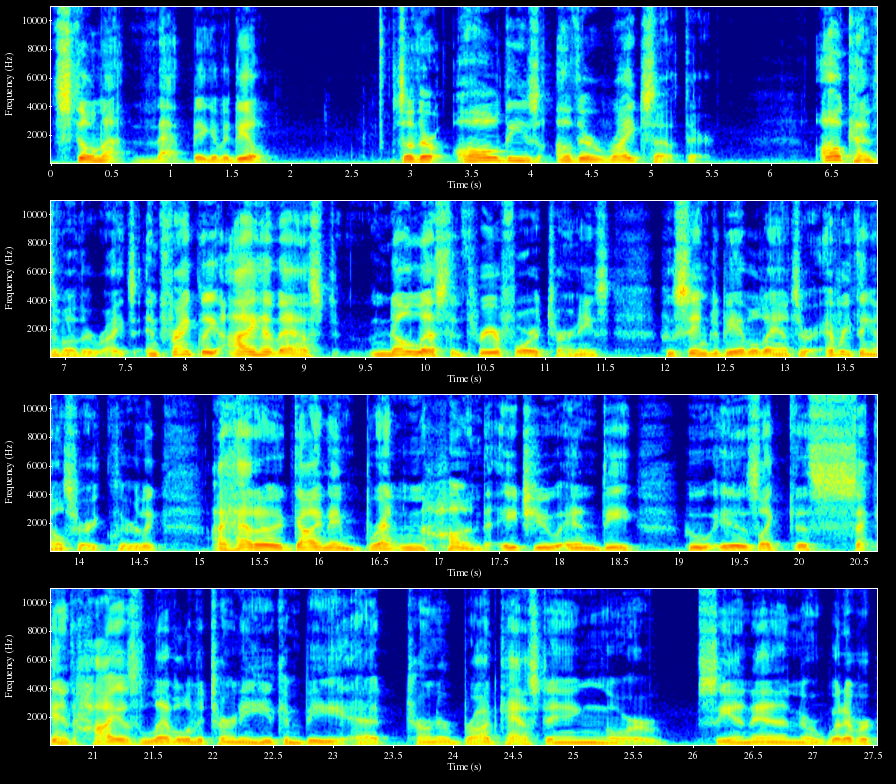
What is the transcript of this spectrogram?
still not that big of a deal. So there are all these other rights out there, all kinds of other rights. And frankly, I have asked no less than three or four attorneys who seem to be able to answer everything else very clearly. I had a guy named Brenton Hund, H U N D, who is like the second highest level of attorney you can be at Turner Broadcasting or CNN or whatever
